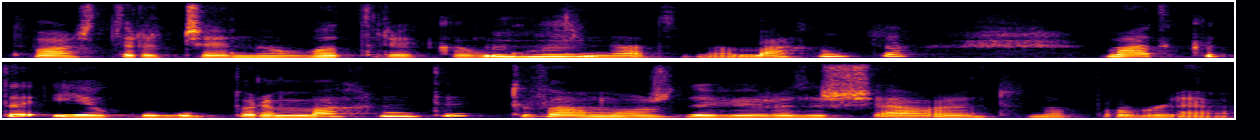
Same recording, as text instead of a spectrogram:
това ще рече навътре към mm-hmm. кухината на махната, матката и ако го премахнете, това може да ви е разрешаването на проблема.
